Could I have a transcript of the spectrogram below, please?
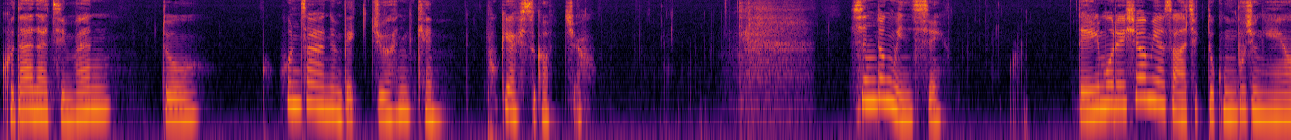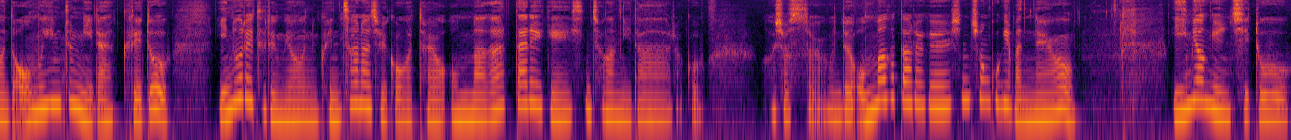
고단하지만 또 혼자 하는 맥주 한 캔 포기할 수가 없죠. 신동민 씨. 내일 모레 시험이어서 아직도 공부 중이에요. 너무 힘듭니다. 그래도 이 노래 들으면 괜찮아질 것 같아요. 엄마가 딸에게 신청합니다. 라고 하셨어요. 근데 엄마가 딸에게 신청곡이 많네요. 이명윤 씨도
